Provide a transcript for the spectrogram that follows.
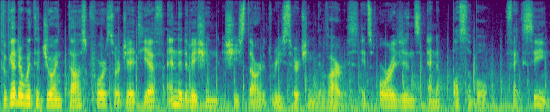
Together with the Joint Task Force or JTF and the division, she started researching the virus, its origins and a possible vaccine.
